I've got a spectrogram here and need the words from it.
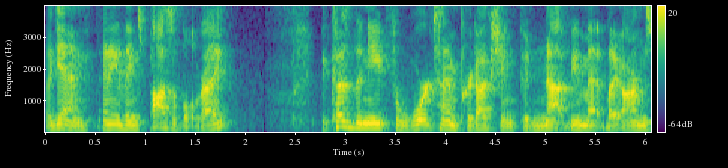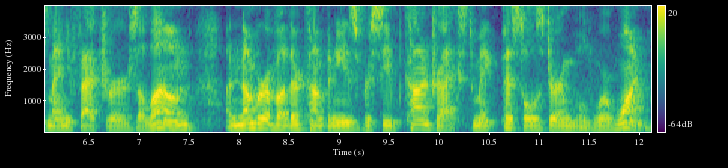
Again, anything's possible, right? Because the need for wartime production could not be met by arms manufacturers alone, a number of other companies received contracts to make pistols during World War I.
